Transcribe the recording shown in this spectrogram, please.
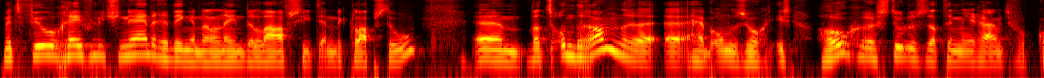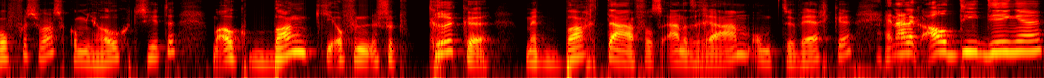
met veel revolutionairdere dingen dan alleen de love seat en de klapstoel. Ehm, wat ze onder andere eh, hebben onderzocht is hogere stoelen zodat er meer ruimte voor koffers was, kom je hoog te zitten. Maar ook bankje of een soort krukken met bartafels aan het raam om te werken. En eigenlijk al die dingen,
